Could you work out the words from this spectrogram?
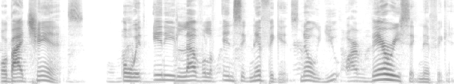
or by chance or with any level of insignificance. No, you are very significant.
